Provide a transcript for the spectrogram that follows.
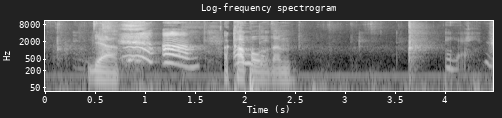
yeah, um, a couple of them. Okay.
